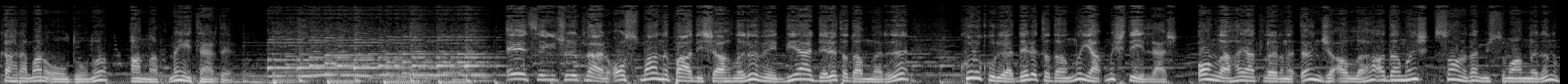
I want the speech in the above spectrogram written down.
kahraman olduğunu anlatma yeterdi. Evet sevgili çocuklar, Osmanlı padişahları ve diğer devlet adamları kuru kuruya devlet adamlığı yapmış değiller. Onlar hayatlarını önce Allah'a adamış, sonra da Müslümanların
